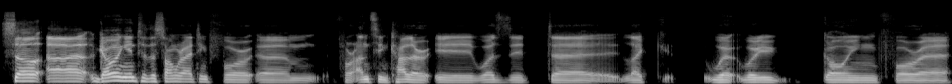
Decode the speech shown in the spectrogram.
so uh going into the songwriting for um for unseen color it, was it uh like were, were you going for a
